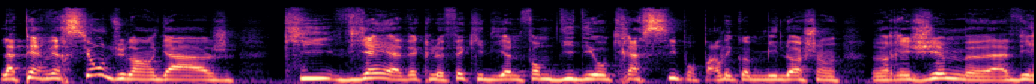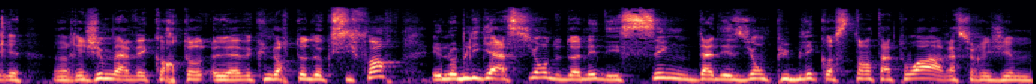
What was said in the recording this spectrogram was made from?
La perversion du langage qui vient avec le fait qu'il y a une forme d'idéocratie, pour parler comme Miloche, un, régime, euh, euh, avec une orthodoxie forte, et l'obligation de donner des signes d'adhésion publique ostentatoire à ce régime.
